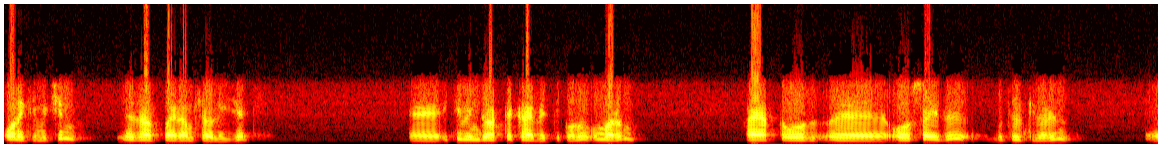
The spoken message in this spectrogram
10 Ekim için Nezahat Bayram söyleyecek. E, 2004'te kaybettik onu. Umarım hayatta ol, e, olsaydı bu türkülerin e,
